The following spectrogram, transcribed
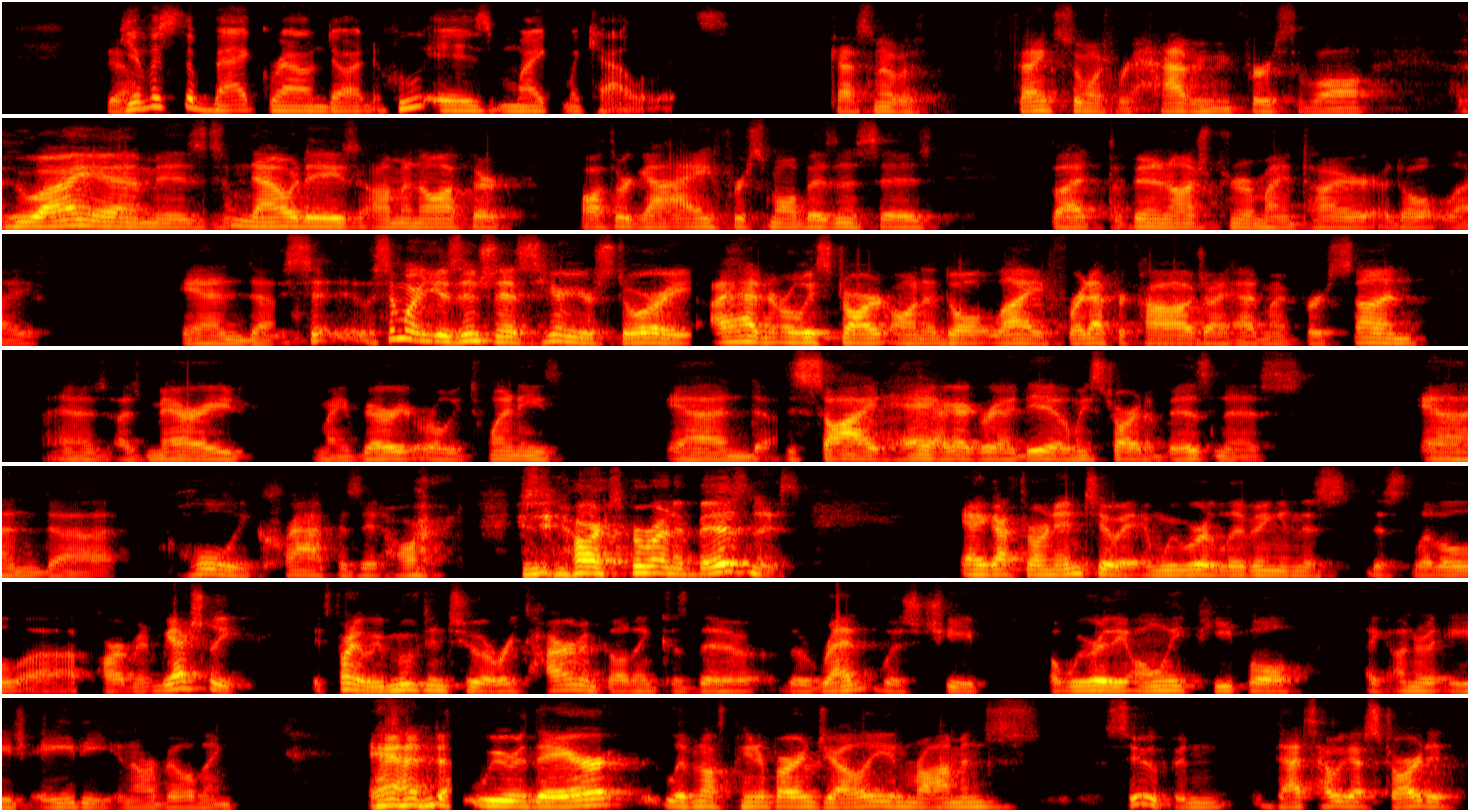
yeah. give us the background on who is Mike Michalowicz. Casanova, thanks so much for having me, first of all who I am is nowadays I'm an author, author guy for small businesses, but I've been an entrepreneur my entire adult life. And uh, somewhere as interesting as hearing your story, I had an early start on adult life. Right after college, I had my first son. And I was, I was married in my very early 20s and decide, hey, I got a great idea. Let me start a business. And uh, holy crap, is it hard? is it hard to run a business? And got thrown into it. And we were living in this this little uh, apartment. We actually, it's funny, we moved into a retirement building because the the rent was cheap, but we were the only people like under age 80 in our building. And we were there living off peanut butter and jelly and ramen soup, and that's how we got started.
